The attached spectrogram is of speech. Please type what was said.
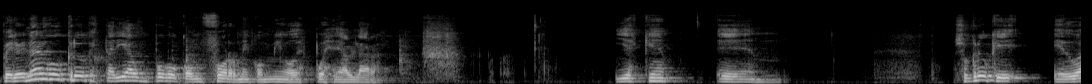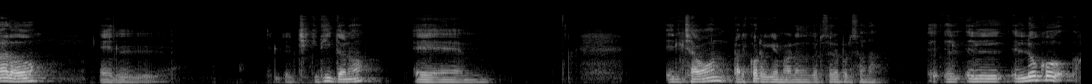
pero en algo creo que estaría un poco conforme conmigo después de hablar. Y es que eh, yo creo que Eduardo, el, el chiquitito, ¿no? Eh, el chabón, parezco Riquelme hablando en tercera persona. El, el, el loco,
